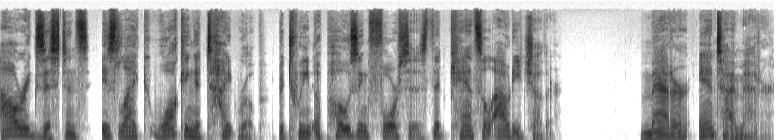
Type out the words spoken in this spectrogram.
Our existence is like walking a tightrope between opposing forces that cancel out each other matter, antimatter,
